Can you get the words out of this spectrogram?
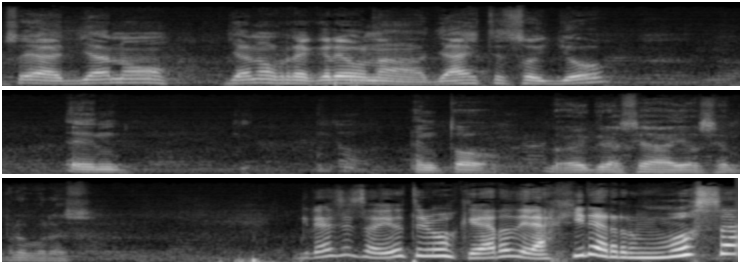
o sea, ya no, ya no recreo nada, ya este soy yo en, en todo. Le doy gracias a Dios siempre por eso. Gracias a Dios tenemos que dar de la gira hermosa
